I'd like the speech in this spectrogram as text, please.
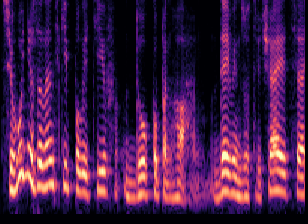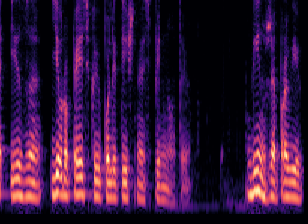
Сьогодні Зеленський полетів до Копенгагену, де він зустрічається із європейською політичною спільнотою. Він вже провів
